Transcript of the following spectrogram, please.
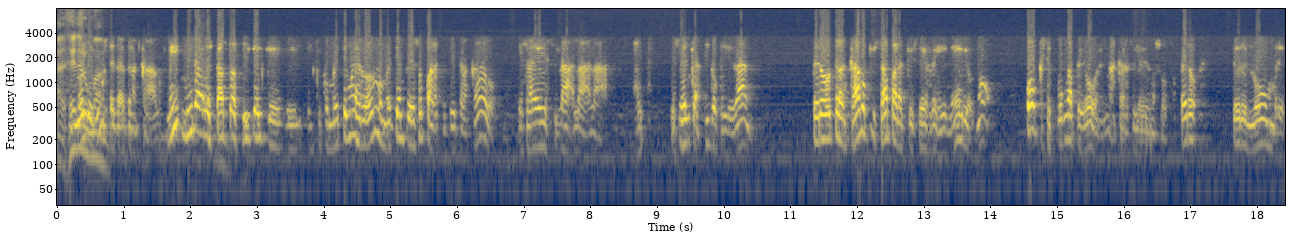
Al género no humano. estar trancado. Mira, es tanto así que el que el, que comete un error lo mete preso para que esté trancado. Esa es la, la, la, ese es el castigo que le dan. Pero trancado quizá para que se regenere o no, o que se ponga peor en las cárceles de nosotros. Pero pero el hombre,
